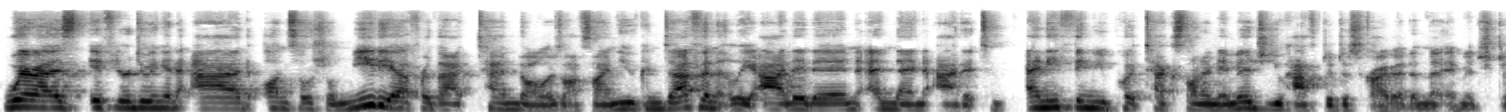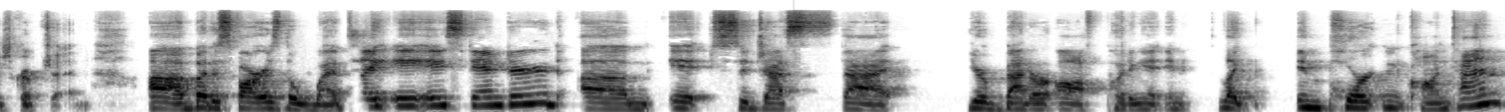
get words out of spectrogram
Whereas if you're doing an ad on social media for that $10 off sign, you can definitely add it in and then add it to anything you put text on an image, you have to describe it in the image description. Uh, but as far as the website AA standard, um, it suggests that you're better off putting it in like important content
